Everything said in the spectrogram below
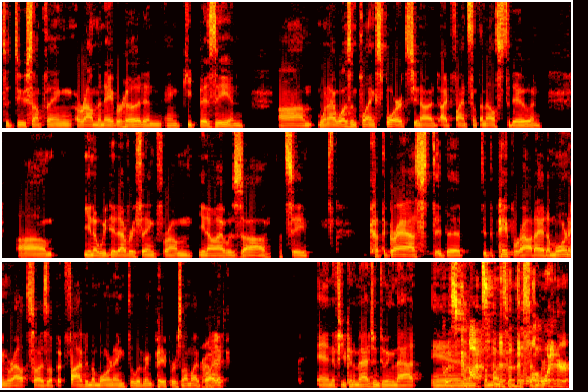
to do something around the neighborhood and and keep busy. And um, when I wasn't playing sports, you know, I'd, I'd find something else to do. And um, you know, we did everything from you know, I was uh, let's see, cut the grass, did the did the paper route. I had a morning route, so I was up at five in the morning delivering papers on my right. bike. And if you can imagine doing that in Wisconsin, the months of December,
